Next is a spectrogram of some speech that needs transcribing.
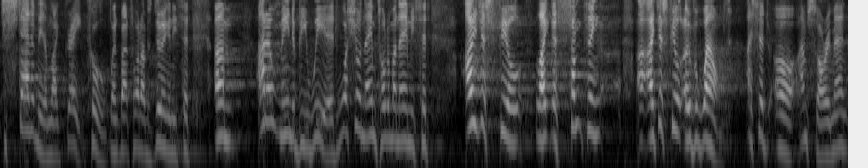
Just stared at me. I'm like, great, cool. Went back to what I was doing. And he said, um, I don't mean to be weird. What's your name? Told him my name. He said, I just feel like there's something, I just feel overwhelmed. I said, Oh, I'm sorry, man.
